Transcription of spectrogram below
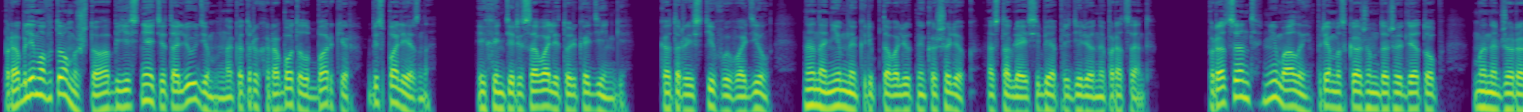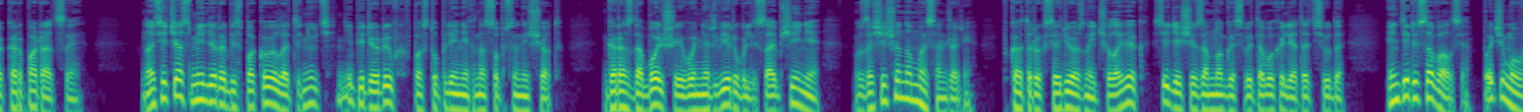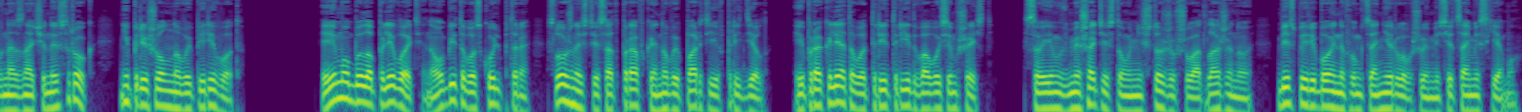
Проблема в том, что объяснять это людям, на которых работал Баркер, бесполезно. Их интересовали только деньги, которые Стив выводил на анонимный криптовалютный кошелек, оставляя себе определенный процент. Процент немалый, прямо скажем, даже для топ-менеджера корпорации. Но сейчас Миллера беспокоил отнюдь не перерыв в поступлениях на собственный счет. Гораздо больше его нервировали сообщения в защищенном мессенджере, в которых серьезный человек, сидящий за много световых лет отсюда, интересовался, почему в назначенный срок не пришел новый перевод. И ему было плевать на убитого скульптора, сложности с отправкой новой партии в предел и проклятого 33286, своим вмешательством уничтожившего отлаженную, бесперебойно функционировавшую месяцами схему.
